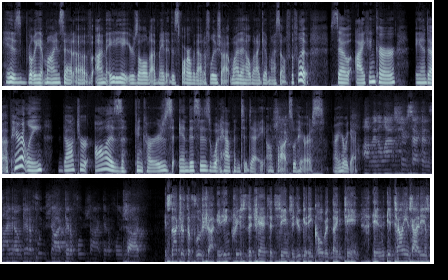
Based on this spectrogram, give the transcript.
his brilliant mindset of I'm 88 years old. I've made it this far without a flu shot. Why the hell would I give myself the flu? So I concur. And uh, apparently, Dr. Oz concurs. And this is what happened today on Fox with Harris. All right, here we go. Um, in the last few seconds, I know get a flu shot, get a flu shot, get a flu shot. It's not just a flu shot. It increases the chance, it seems, of you getting COVID 19. In Italian Gotcha. studies,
